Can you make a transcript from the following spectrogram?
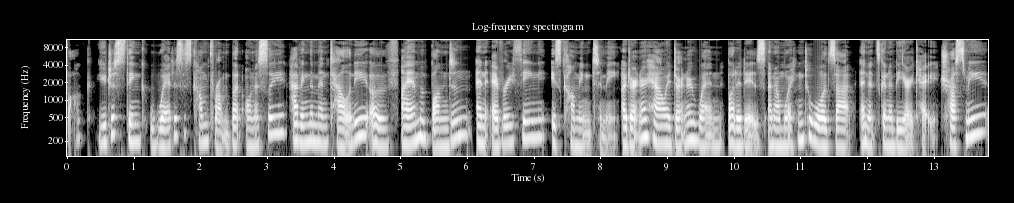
fuck? You just think, where does this come from? But honestly, having the mentality of I am abundant and everything is coming to me. I don't know how, I don't know when, but it is. And I'm working towards that and it's going to be okay. Trust me,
